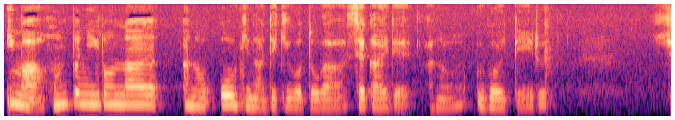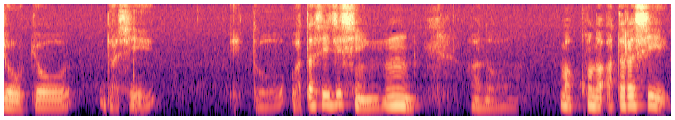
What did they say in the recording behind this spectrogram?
今本当にいろんなあの大きな出来事が世界であの動いている状況だし、えっと、私自身あの、まあ、この新しい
